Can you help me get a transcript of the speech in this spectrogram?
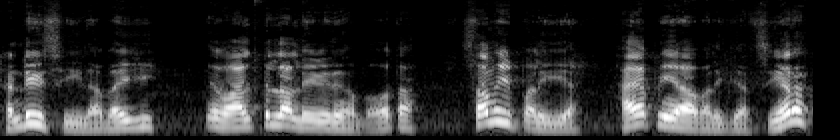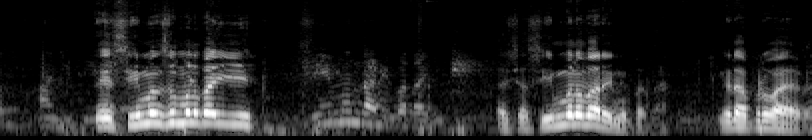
ਠੰਡੀ ਸੀਲ ਆ ਬਾਈ ਜੀ। ਤੇ ਵਾਲਟਲ ਵਾਲੇ ਵੀਰਾਂ ਬਹੁਤ ਆ। ਸਮਝ ਪਲੀ ਆ। ਹੈ ਪੰਜਾਬ ਵਾਲੀ ਜਰਸੀ ਹੈ ਨਾ ਹਾਂਜੀ ਤੇ ਸੀਮਨ ਸੁਮਨ ਬਾਈ ਜੀ? ਸੀਮਨ ਦਾ ਨਹੀਂ ਪਤਾ ਜੀ। ਅੱਛਾ ਸੀਮਨ ਬਾਰੇ ਨਹੀਂ ਪਤਾ। ਕਿਹੜਾ ਪ੍ਰਵਾਇਆ ਵਾ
